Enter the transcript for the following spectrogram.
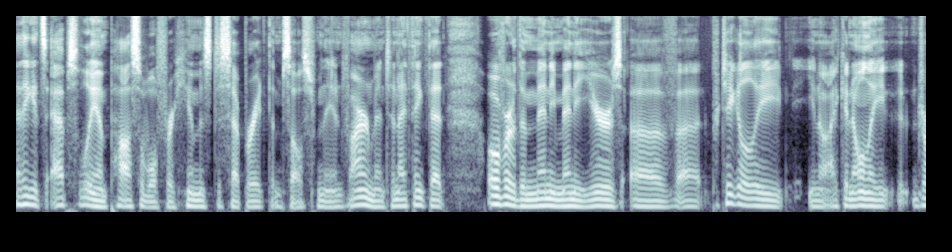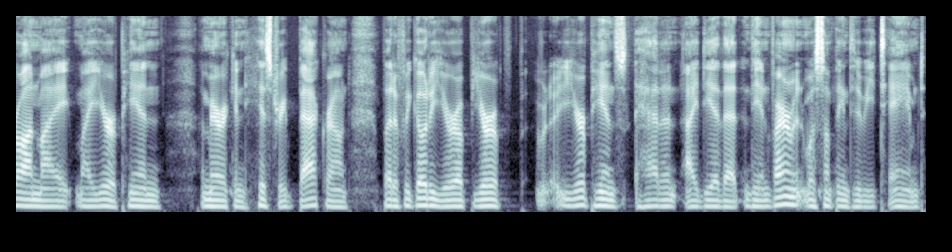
I think it's absolutely impossible for humans to separate themselves from the environment. And I think that over the many, many years of, uh, particularly, you know, I can only draw on my, my European American history background. But if we go to Europe, Europe Europeans had an idea that the environment was something to be tamed,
